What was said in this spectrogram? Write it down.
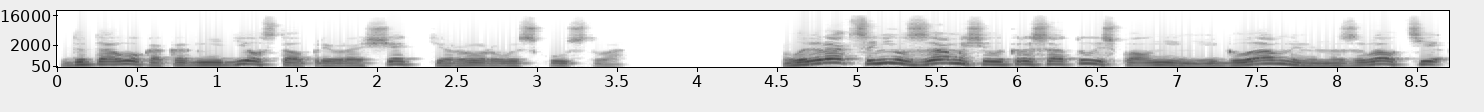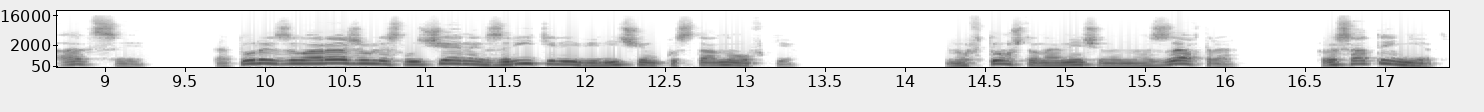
до того, как огнедел стал превращать террор в искусство. Лайрак ценил замысел и красоту исполнения и главными называл те акции, которые завораживали случайных зрителей величием постановки. Но в том, что намечено на завтра, красоты нет.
